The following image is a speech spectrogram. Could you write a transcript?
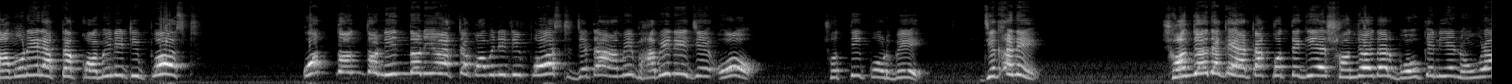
মামনের একটা কমিউনিটি পোস্ট অত্যন্ত নিন্দনীয় একটা কমিউনিটি পোস্ট যেটা আমি ভাবিনি যে ও সত্যি করবে। যেখানে সঞ্জয় দাকে অ্যাটাক করতে গিয়ে সঞ্জয় দার বউকে নিয়ে নোংরা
